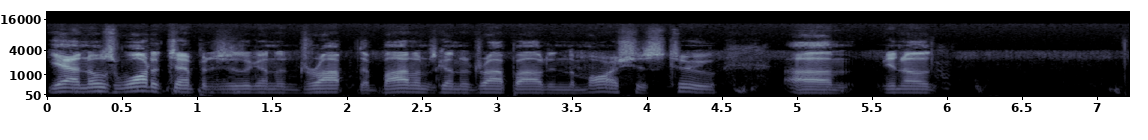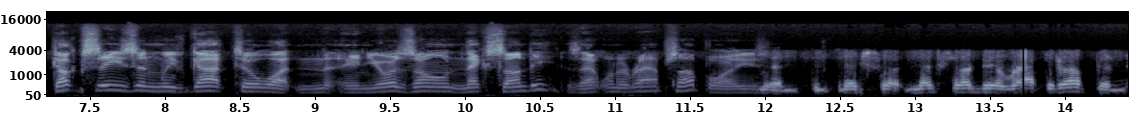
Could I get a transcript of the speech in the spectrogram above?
Yeah, and those water temperatures are going to drop. The bottom's going to drop out in the marshes too. Um, you know, duck season we've got till what in your zone next Sunday? Is that when it wraps up, or you... yeah, next next Sunday will wrap it up and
